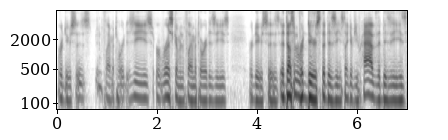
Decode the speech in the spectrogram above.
reduces inflammatory disease or risk of inflammatory disease. Reduces. It doesn't reduce the disease. Like if you have the disease,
